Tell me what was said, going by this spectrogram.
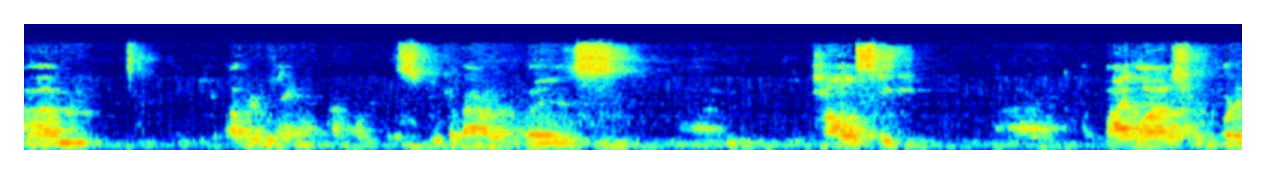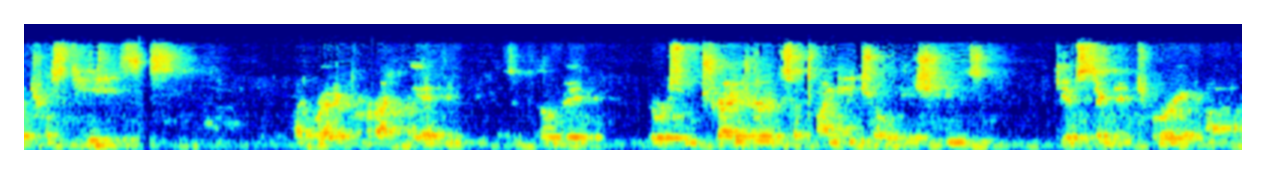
Um, the other thing to speak about was um, policy uh, bylaws for the Board of Trustees. If I read it correctly, I think because of COVID, there were some treasure and some financial issues, give signatory uh,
